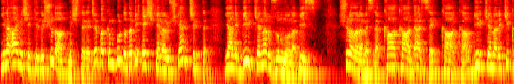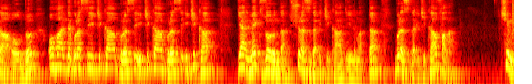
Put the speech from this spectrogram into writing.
Yine aynı şekilde şu da 60 derece. Bakın burada da bir eşkenar üçgen çıktı. Yani bir kenar uzunluğuna biz şuralara mesela KK dersek KK bir kenar 2K oldu. O halde burası 2K, burası 2K, burası 2K gelmek zorunda. Şurası da 2K diyelim hatta. Burası da 2K falan. Şimdi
